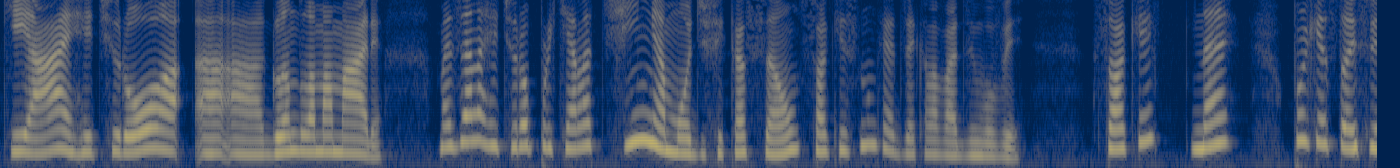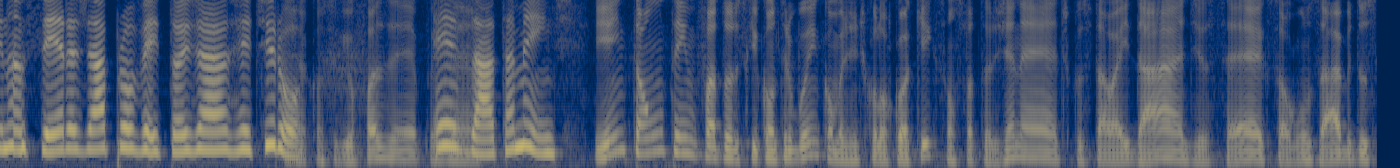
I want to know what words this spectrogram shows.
que ai, retirou a, a, a glândula mamária. Mas ela retirou porque ela tinha modificação, só que isso não quer dizer que ela vai desenvolver. Só que, né, por questões financeiras, já aproveitou e já retirou. Já conseguiu fazer. É. Exatamente. É. E então tem fatores que contribuem, como a gente colocou aqui, que são os fatores genéticos, tal, a idade, o sexo, alguns hábitos.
